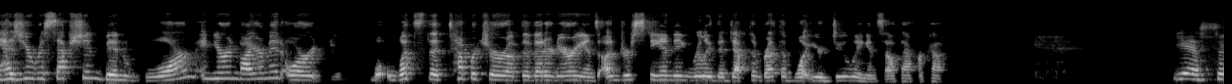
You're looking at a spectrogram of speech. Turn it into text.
Has your reception been warm in your environment or what's the temperature of the veterinarians understanding really the depth and breadth of what you're doing in south africa? Yeah so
